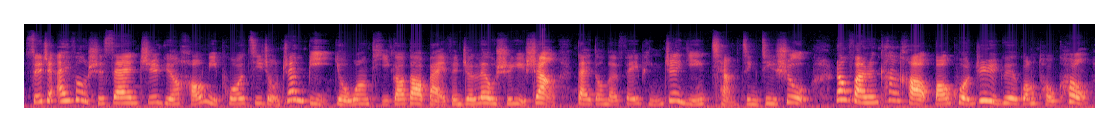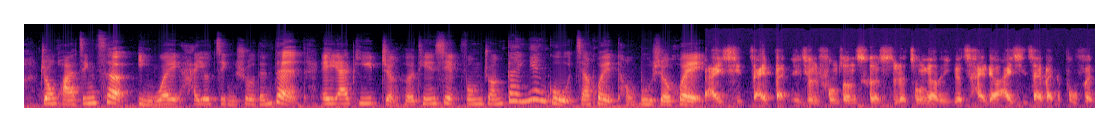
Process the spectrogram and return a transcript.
随着 iPhone 13三支援毫米波机种占比有望提高到百分之六十以上，带动了非苹阵营抢进技术，让法人看好，包括日月光投控、中华金策、影威还有景硕等等。AIP 整合天线封装概念股将会同步受惠。IC 载板也就是封装测试的重要的一个材料，IC 载板的部分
